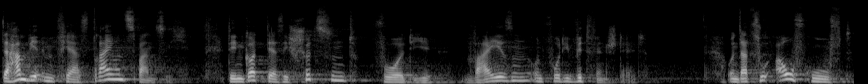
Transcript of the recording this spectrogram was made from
Da haben wir im Vers 23 den Gott, der sich schützend vor die Waisen und vor die Witwen stellt und dazu aufruft,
